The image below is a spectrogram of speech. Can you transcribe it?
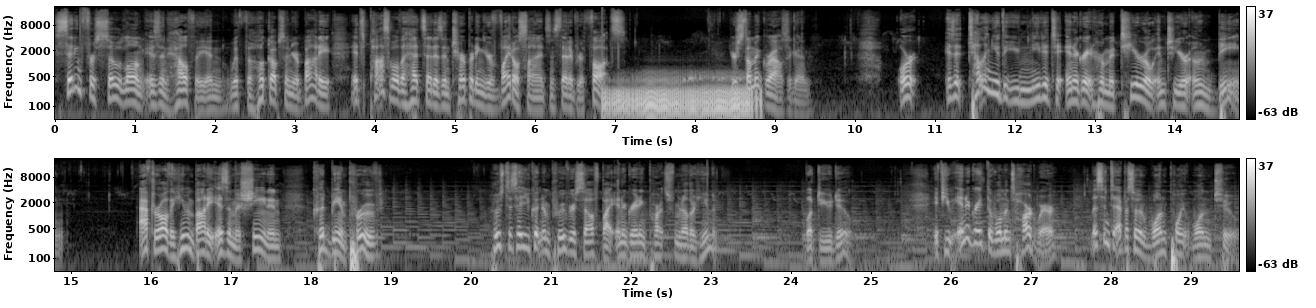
Sitting for so long isn't healthy, and with the hookups on your body, it's possible the headset is interpreting your vital signs instead of your thoughts. Your stomach growls again. Or is it telling you that you needed to integrate her material into your own being? After all, the human body is a machine and could be improved. Who's to say you couldn't improve yourself by integrating parts from another human? What do you do? If you integrate the woman's hardware, listen to episode 1.12,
